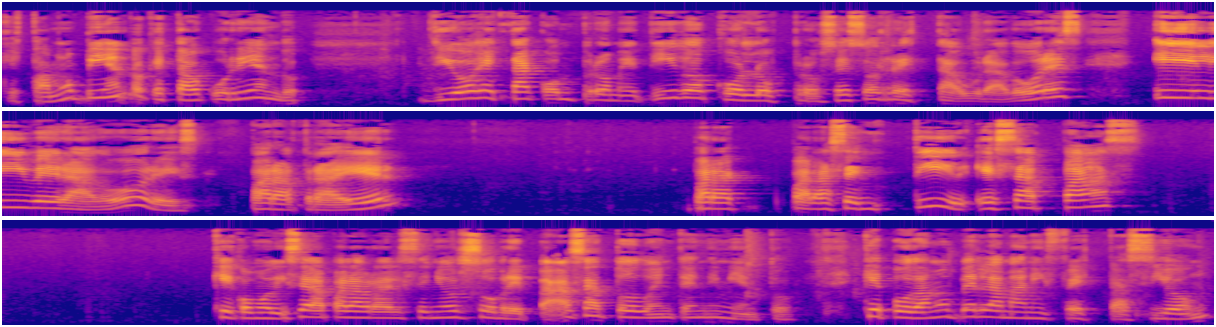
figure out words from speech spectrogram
que estamos viendo que está ocurriendo. Dios está comprometido con los procesos restauradores y liberadores para traer, para, para sentir esa paz que como dice la palabra del Señor, sobrepasa todo entendimiento, que podamos ver la manifestación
